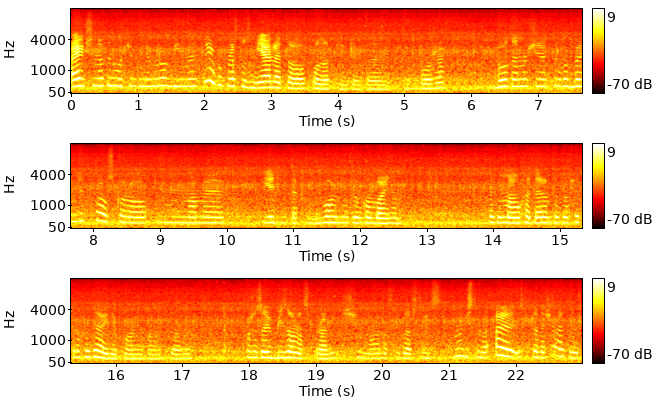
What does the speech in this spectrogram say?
A jak się na tym odcinku nie wyrobimy, to ja po prostu zmielę to pod odcinkiem ten, zboże. Bo ten odcinek trochę będzie trwał, skoro mm, mamy jeździć tak wolno tym kombajnem takim małym headerem to to się trochę zajdzie, powiem wam szczerze. Można sobie bizona sprawić na gospodarstwie i no bistura, ale sprzedać, ale to już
